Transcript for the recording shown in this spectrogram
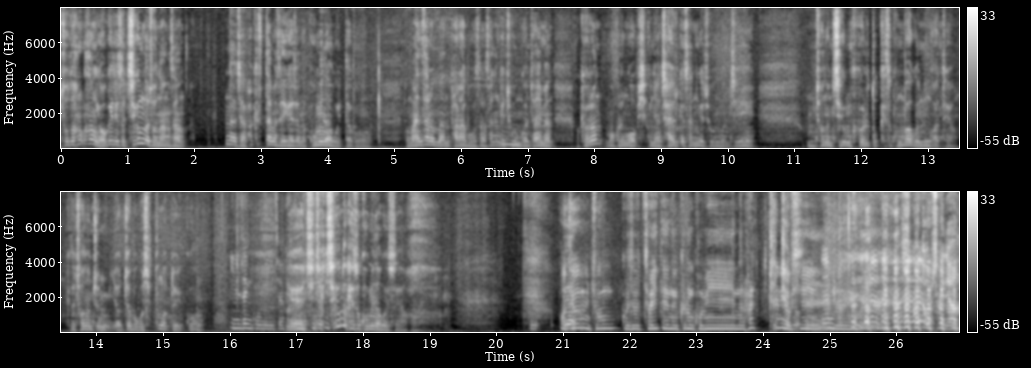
저도 항상 여기에 대해서 지금도 저는 항상 맨날 제가 팟캐스트 하면서 얘기하잖아. 고민하고 있다고. 정말 한 사람만 바라보고서 사는 게 좋은 건지 아니면 뭐 결혼? 뭐 그런 거 없이 그냥 자유롭게 사는 게 좋은 건지. 음, 저는 지금 그걸 또 계속 공부하고 있는 것 같아요. 그래서 저는 좀 여쭤보고 싶은 것도 있고. 인생 고민이죠. 예 진짜 지금도 계속 고민하고 있어요 어떻게 보면 좋은 거죠. 저희 때는 그런 고민을 할 틈이 없이 네. 네. 것도 없이 그냥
